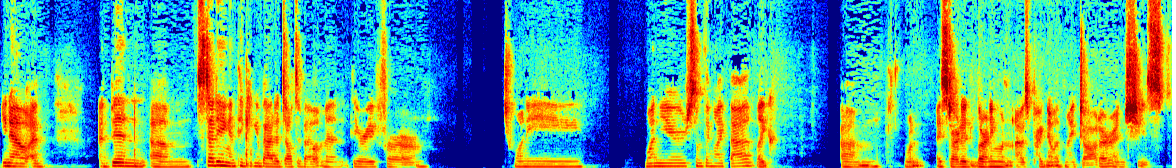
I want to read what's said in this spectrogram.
you know, I've I've been um, studying and thinking about adult development theory for 21 years, something like that. Like um, when I started learning when I was pregnant with my daughter, and she's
